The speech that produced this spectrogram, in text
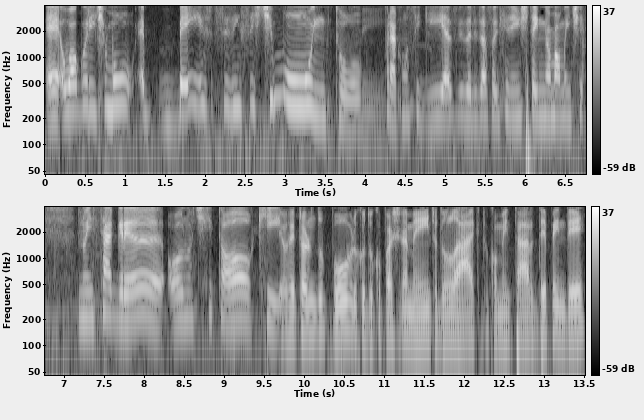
é, o algoritmo é bem. Precisa insistir muito para conseguir as visualizações que a gente tem normalmente no Instagram ou no TikTok. E o retorno do público, do compartilhamento, do like, do comentário, depender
